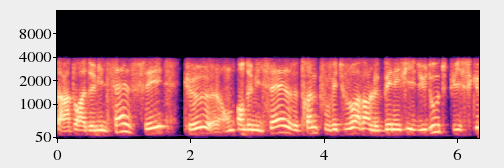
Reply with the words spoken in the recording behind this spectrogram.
par rapport à 2016, c'est que en, 2016, Trump pouvait toujours avoir le bénéfice du doute puisque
